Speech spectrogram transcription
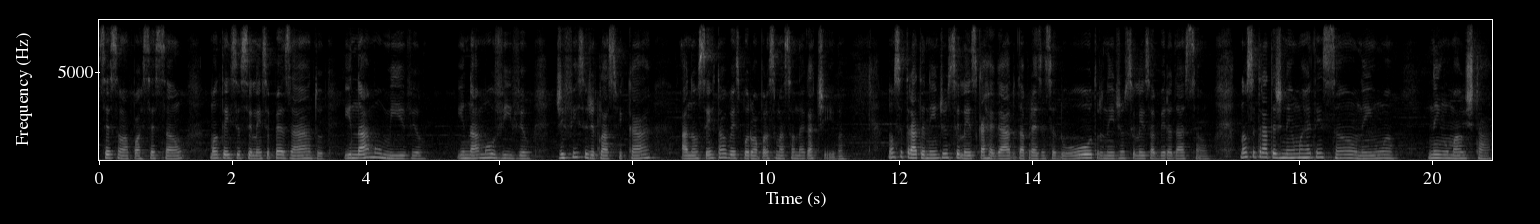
Sessão após sessão, mantém-se o silêncio pesado, inamovível, inamovível, difícil de classificar, a não ser talvez por uma aproximação negativa. Não se trata nem de um silêncio carregado da presença do outro, nem de um silêncio à beira da ação. Não se trata de nenhuma retenção, nenhuma, nenhum mal-estar.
